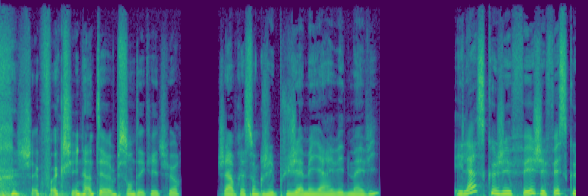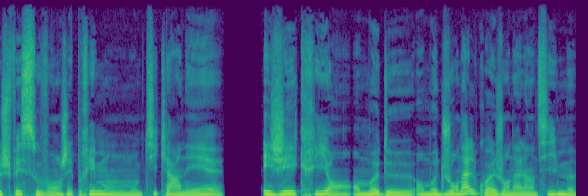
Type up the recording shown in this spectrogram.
chaque fois que j'ai une interruption d'écriture, j'ai l'impression que je vais plus jamais y arriver de ma vie. Et là, ce que j'ai fait, j'ai fait ce que je fais souvent. J'ai pris mon, petit carnet et j'ai écrit en, mode, en mode journal, quoi, journal intime.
